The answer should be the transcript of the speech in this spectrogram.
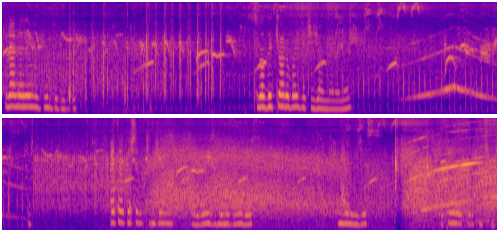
Frenlerim burada durdu. Sıradaki arabayı geçeceğim ben hemen. Evet arkadaşlar ikinci arabamız Mini Bluebird. Deneyeceğiz. Bakalım yukarı kaçmış.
